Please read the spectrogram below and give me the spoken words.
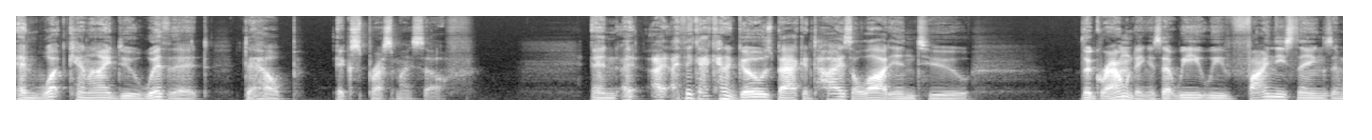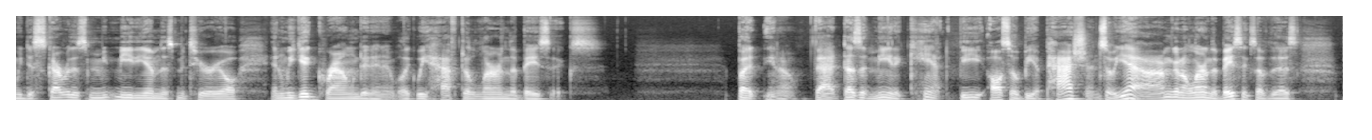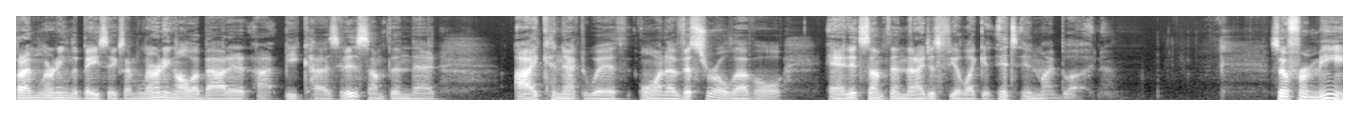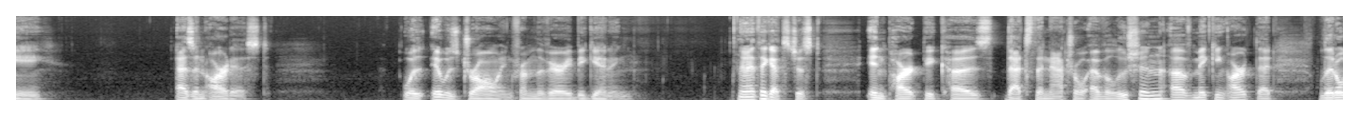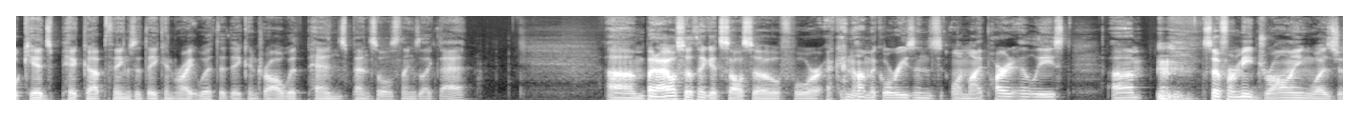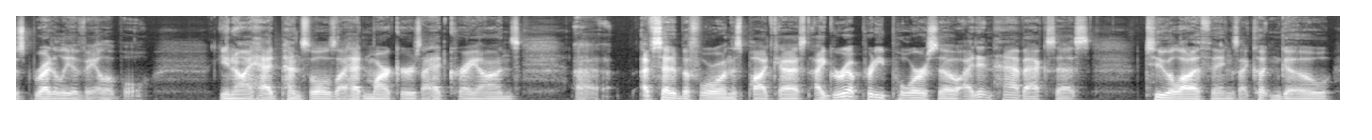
And what can I do with it to help express myself? And I, I think that kind of goes back and ties a lot into the grounding is that we we find these things and we discover this medium this material and we get grounded in it. Like we have to learn the basics but you know that doesn't mean it can't be also be a passion. So yeah i'm going to learn the basics of this but i'm learning the basics. I'm learning all about it uh, because it is something that i connect with on a visceral level and it's something that i just feel like it, it's in my blood. So for me as an artist was it was drawing from the very beginning. And i think that's just in part because that's the natural evolution of making art that little kids pick up things that they can write with, that they can draw with pens, pencils, things like that. Um, but I also think it's also for economical reasons, on my part at least. Um, so for me, drawing was just readily available. You know, I had pencils, I had markers, I had crayons. Uh, I've said it before on this podcast. I grew up pretty poor, so I didn't have access to a lot of things. I couldn't go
